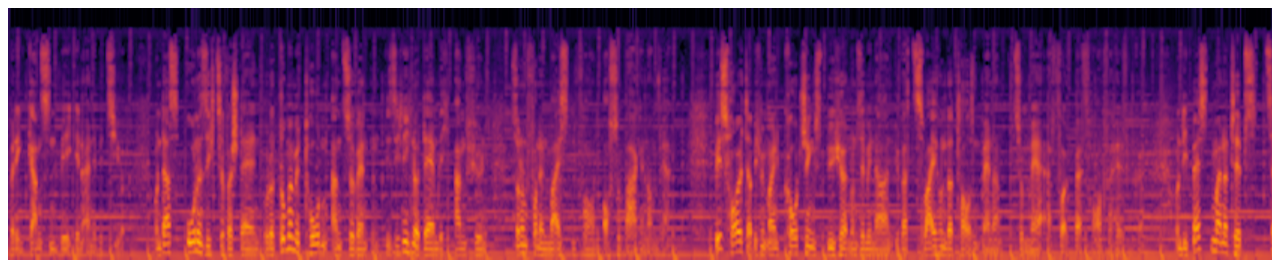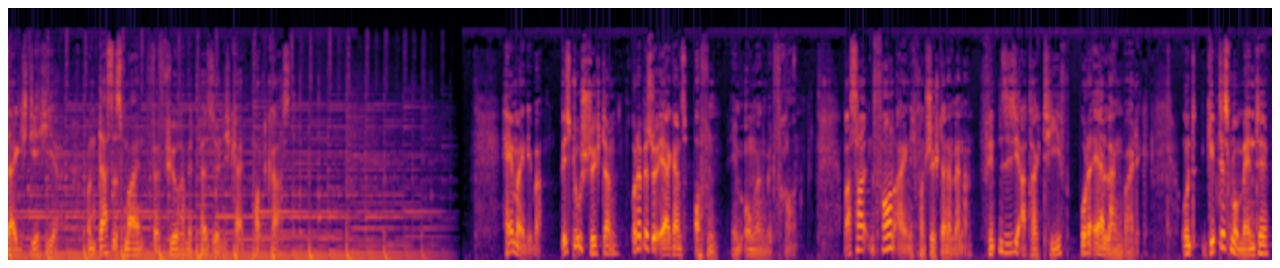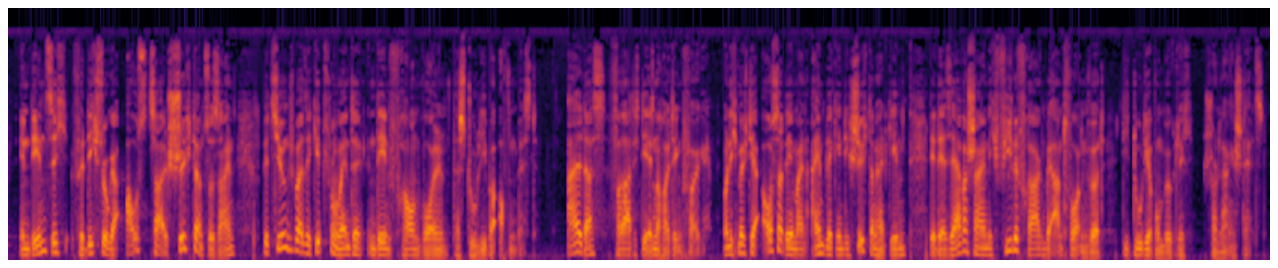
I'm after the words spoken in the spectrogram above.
über den ganzen Weg in eine Beziehung. Und das ohne sich zu verstellen oder dumme Methoden anzuwenden, die sich nicht nur dämlich anfühlen, sondern von den meisten Frauen auch so wahrgenommen werden. Bis heute habe ich mit meinen Coachings, Büchern und Seminaren über 200.000 Männern zu mehr Erfolg bei Frauen verhelfen können. Und die besten meiner Tipps zeige ich dir hier. Und das ist mein Verführer mit Persönlichkeit Podcast. Hey mein Lieber, bist du schüchtern oder bist du eher ganz offen im Umgang mit Frauen? Was halten Frauen eigentlich von schüchternen Männern? Finden sie sie attraktiv oder eher langweilig? Und gibt es Momente, in denen sich für dich sogar auszahlt, schüchtern zu sein, beziehungsweise gibt es Momente, in denen Frauen wollen, dass du lieber offen bist? All das verrate ich dir in der heutigen Folge. Und ich möchte dir außerdem einen Einblick in die Schüchternheit geben, der dir sehr wahrscheinlich viele Fragen beantworten wird, die du dir womöglich schon lange stellst.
